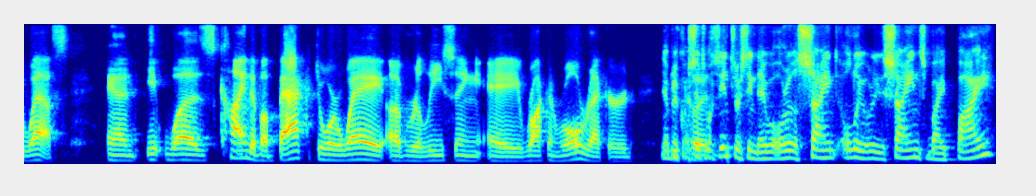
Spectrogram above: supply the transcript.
US and it was kind of a backdoor way of releasing a rock and roll record. Yeah, because, because it was interesting. They were already signed, already signed by Pye.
